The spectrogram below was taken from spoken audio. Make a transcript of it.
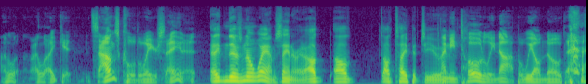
I, li- I like it. It sounds cool the way you're saying it. I, there's no way I'm saying it right. I'll I'll I'll type it to you. I mean, totally not, but we all know that.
